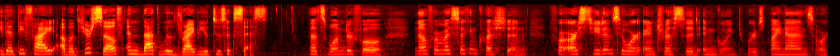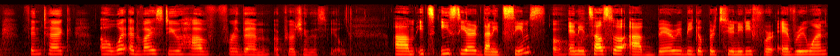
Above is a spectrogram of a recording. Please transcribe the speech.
identify about yourself, and that will drive you to success. That's wonderful. Now, for my second question, for our students who are interested in going towards finance or fintech, uh, what advice do you have for them approaching this field? Um, it's easier than it seems, Oh. and it's also a very big opportunity for everyone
